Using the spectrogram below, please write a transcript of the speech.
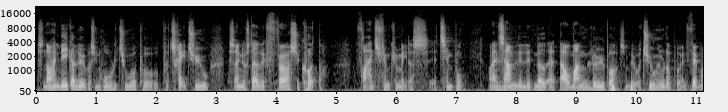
Så når han ligger og løber sin ruteture på, på 3.20, så er han jo stadigvæk 40 sekunder fra hans 5 km tempo. Og han mm. samlede lidt med, at der er jo mange løbere, som løber 20 minutter på en 5'er,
